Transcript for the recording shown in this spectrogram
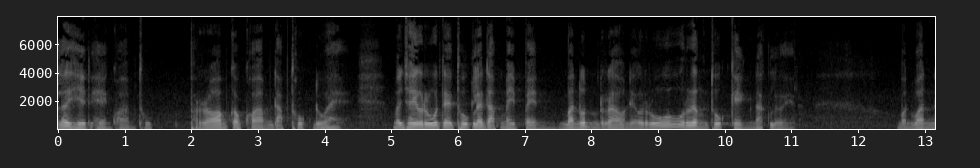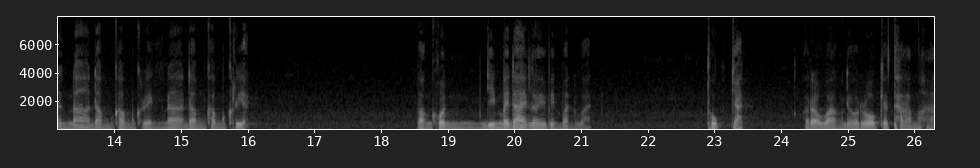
และเหตุแห่งความทุกข์พร้อมกับความดับทุกข์ด้วย ไม่ใช่รู้แต่ทุกข์และดับไม่เป็น มนุษย์เราเนี่ยรู้เรื่องทุกข์เก่งนักเลย วันวันหนึ่งหน้าดำค่ำเคร่ง หน้าดำค่ำเครียด บางคนยิ้มไม่ได้เลยเป็นวันวันทุกจัด ระวังเดี๋ยวโรคจะถามหา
